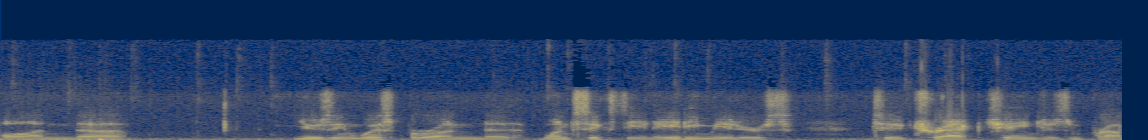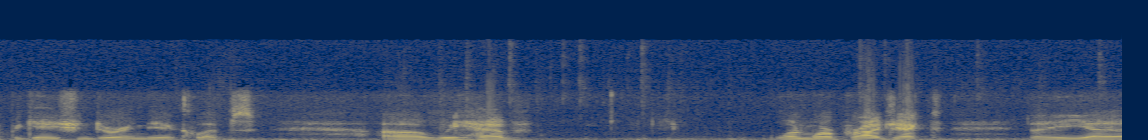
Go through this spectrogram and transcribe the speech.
on uh, using WSPR on uh, 160 and 80 meters to track changes in propagation during the eclipse. Uh, we have one more project, the uh,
